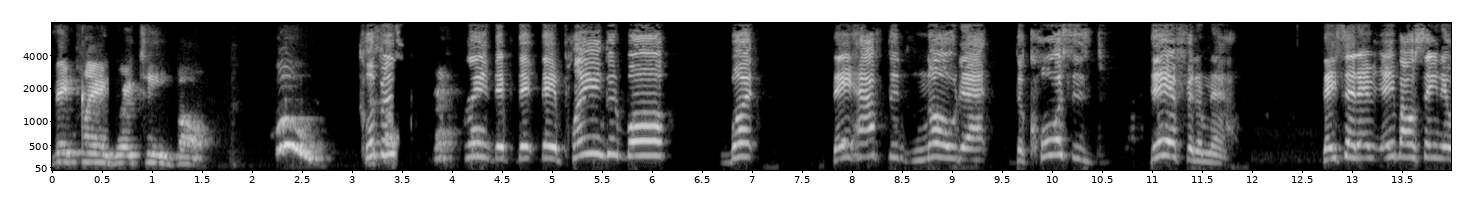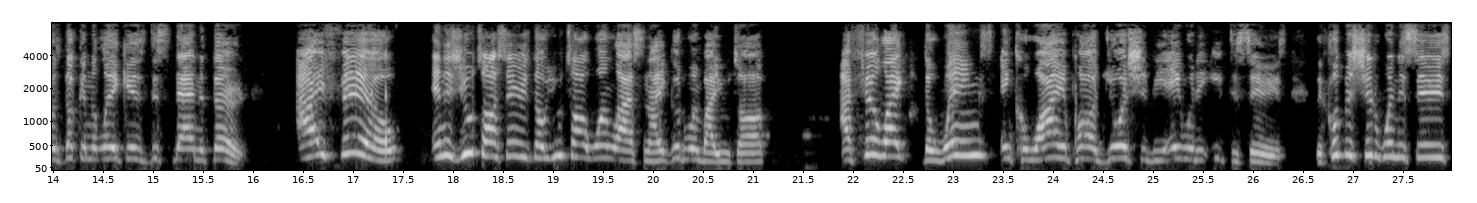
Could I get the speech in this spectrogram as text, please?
They playing great team ball. Woo! Clippers playing. They they they're playing good ball, but they have to know that the course is there for them now. They said everybody was saying they was ducking the Lakers, this, that, and the third. I feel in this Utah series, though, Utah won last night. Good win by Utah. I feel like the Wings and Kawhi and Paul George should be able to eat the series. The Clippers should win the series.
